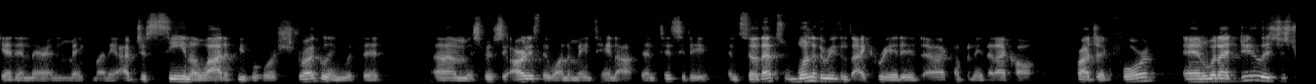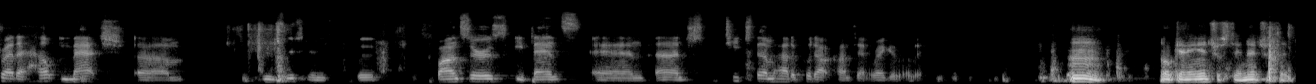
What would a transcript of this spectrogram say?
get in there and make money. I've just seen a lot of people who are struggling with it, um, especially artists that want to maintain authenticity. And so that's one of the reasons I created a company that I call Project Forward. And what I do is just try to help match um, musicians with sponsors, events, and uh, just teach them how to put out content regularly. Mm. Okay, interesting, interesting.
